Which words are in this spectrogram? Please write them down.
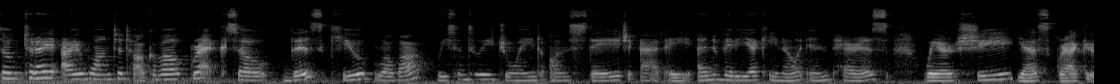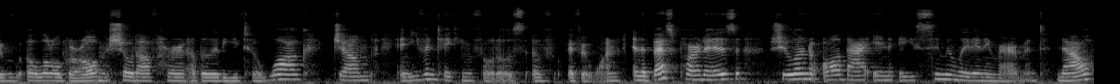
So today I want to talk about Grek. So this cute robot recently joined on stage at a NVIDIA keynote in Paris where she, yes, Grek is a little girl, showed off her ability to walk, jump, and even taking photos of everyone. And the best part is she learned all that in a simulated environment. Now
